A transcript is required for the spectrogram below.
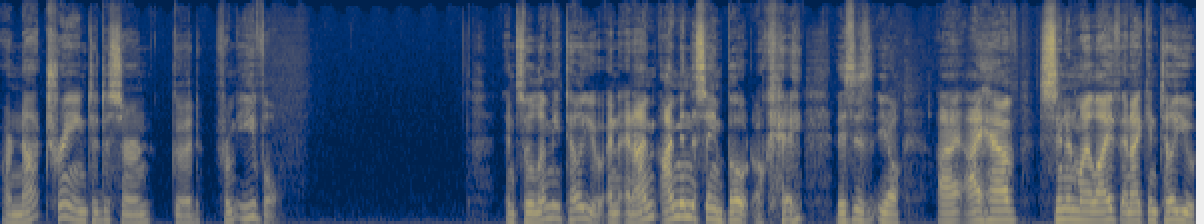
are not trained to discern good from evil. And so let me tell you, and, and I'm I'm in the same boat, okay? This is, you know, I, I have sin in my life, and I can tell you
